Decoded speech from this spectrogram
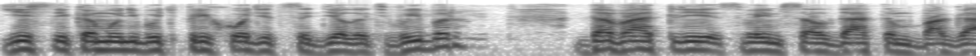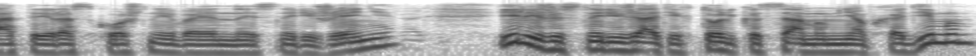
если кому-нибудь приходится делать выбор, давать ли своим солдатам богатое и роскошное военное снаряжение, или же снаряжать их только самым необходимым,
